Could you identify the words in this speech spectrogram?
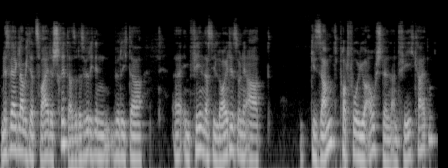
Und das wäre, glaube ich, der zweite Schritt. Also das würde ich, den, würde ich da äh, empfehlen, dass die Leute so eine Art Gesamtportfolio aufstellen an Fähigkeiten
